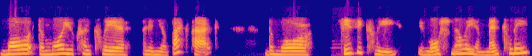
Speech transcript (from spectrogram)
more, the more you can clear and in your backpack, the more physically, emotionally, and mentally,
